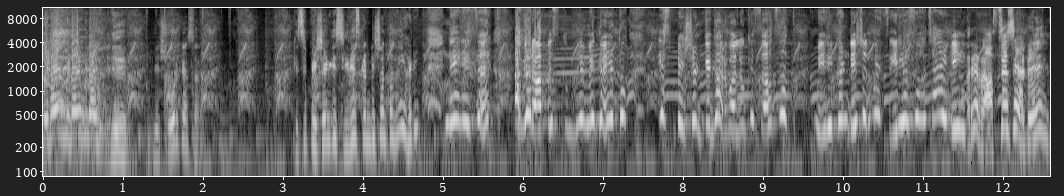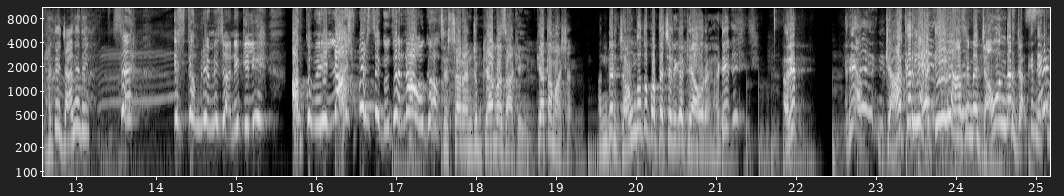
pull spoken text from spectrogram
मिठाई मिठाई मिठाई। ये ये शोर कैसा है? किसी पेशेंट की सीरियस कंडीशन तो नहीं हटी नहीं नहीं सर अगर आप इस कमरे में गए तो इस पेशेंट के घर वालों के साथ साथ मेरी कंडीशन भी सीरियस हो जाएगी। अरे रास्ते से हटे हटे जाने दे। सर इस कमरे में जाने के लिए आपको मेरी लाश पर से गुजरना होगा। सिस्टर अंजुम क्या मज़ाक है क्या तमाशा? अंदर जाऊँगा तो पता चलेगा क्या हो रहा है। हटे। अरे अरे क्या कर रही है? यहाँ से मैं जाऊँ अंदर जाके देखो।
